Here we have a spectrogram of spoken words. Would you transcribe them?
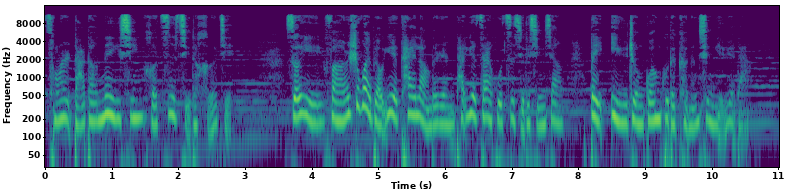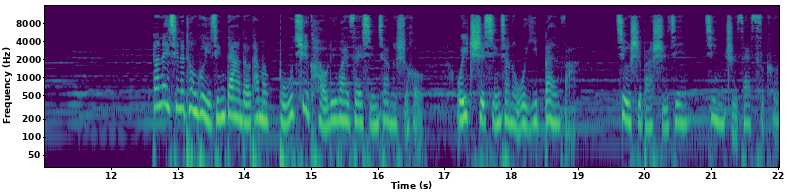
从而达到内心和自己的和解，所以反而是外表越开朗的人，他越在乎自己的形象，被抑郁症光顾的可能性也越大。当内心的痛苦已经大到他们不去考虑外在形象的时候，维持形象的唯一办法，就是把时间静止在此刻。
